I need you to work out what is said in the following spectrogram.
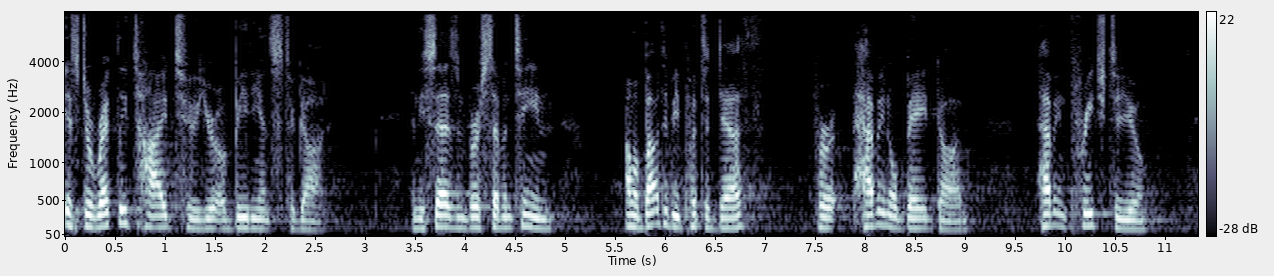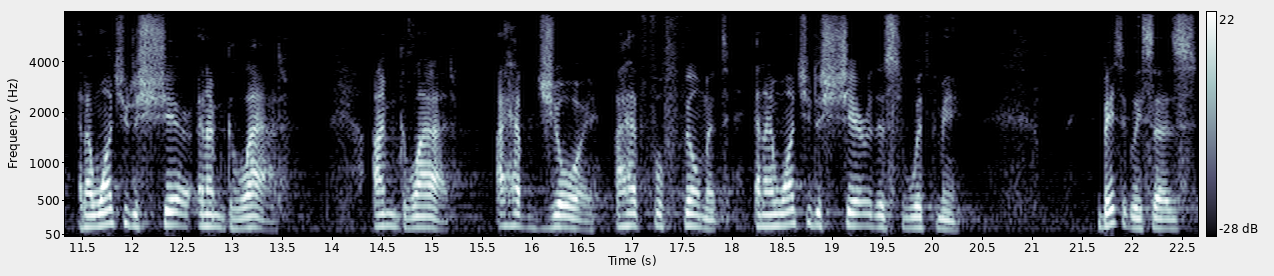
is directly tied to your obedience to God. And he says in verse 17, I'm about to be put to death for having obeyed God, having preached to you. And I want you to share, and I'm glad. I'm glad. I have joy. I have fulfillment. And I want you to share this with me. Basically says,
